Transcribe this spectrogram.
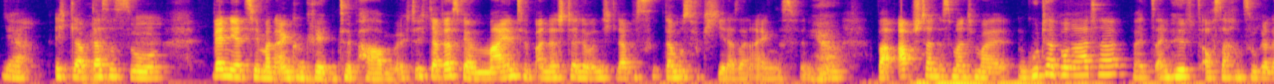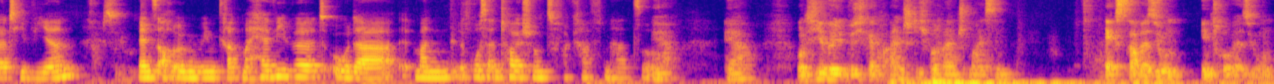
Ja, ich glaube, das ist so, wenn jetzt jemand einen konkreten Tipp haben möchte. Ich glaube, das wäre mein Tipp an der Stelle und ich glaube, da muss wirklich jeder sein eigenes finden. Ja. Aber Abstand ist manchmal ein guter Berater, weil es einem hilft, auch Sachen zu relativieren, Absolut. wenn es auch irgendwie gerade mal heavy wird oder man eine große Enttäuschung zu verkraften hat. So. Ja, ja. Und hier würde ich gerne noch ein Stichwort reinschmeißen. Extraversion, Introversion.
